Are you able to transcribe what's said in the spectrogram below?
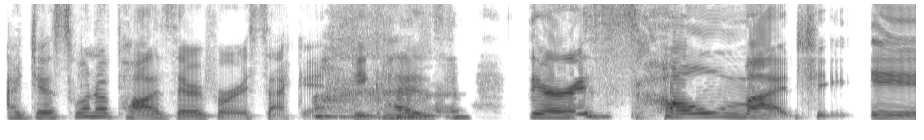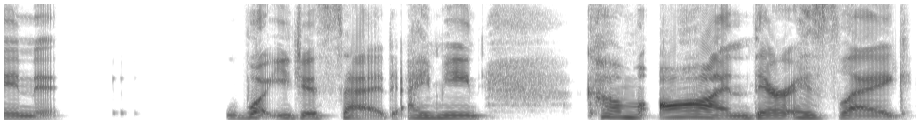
I just want to pause there for a second because there is so much in what you just said. I mean, come on, there is like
